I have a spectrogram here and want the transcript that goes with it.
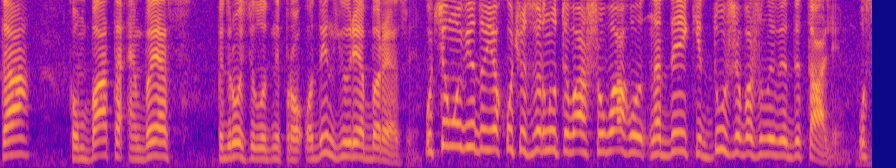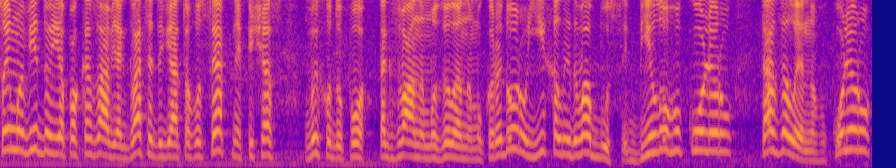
та комбата МВС підрозділу Дніпро 1 Юрія Берези. У цьому відео я хочу звернути вашу увагу на деякі дуже важливі деталі. У своєму відео я показав, як 29 серпня під час виходу по так званому зеленому коридору їхали два буси білого кольору та зеленого кольору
